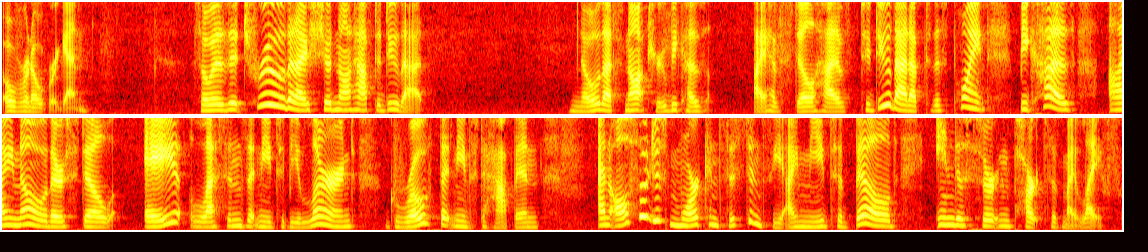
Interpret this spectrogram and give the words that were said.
over and over again. So, is it true that I should not have to do that? No, that's not true because I have still have to do that up to this point because I know there's still a, lessons that need to be learned, growth that needs to happen, and also just more consistency I need to build into certain parts of my life.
